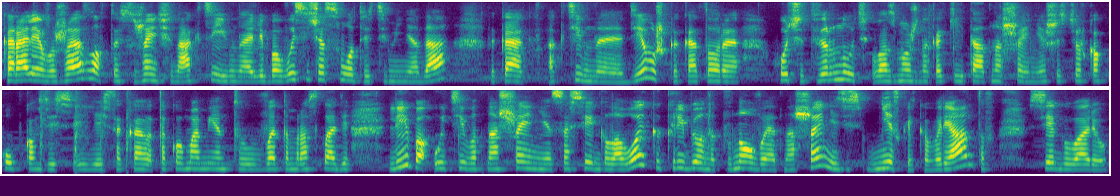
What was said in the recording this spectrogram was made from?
королева жезлов, то есть женщина активная, либо вы сейчас смотрите меня, да, такая активная девушка, которая хочет вернуть, возможно, какие-то отношения. Шестерка кубков здесь есть такая, такой момент в этом раскладе. Либо уйти в отношения со всей головой, как ребенок, в новые отношения. Здесь несколько вариантов, все говорю.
